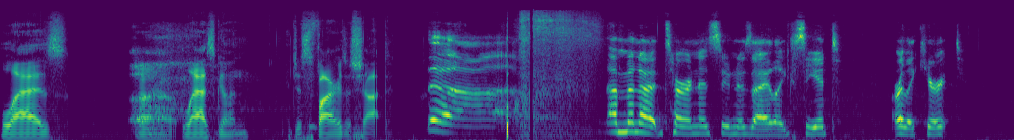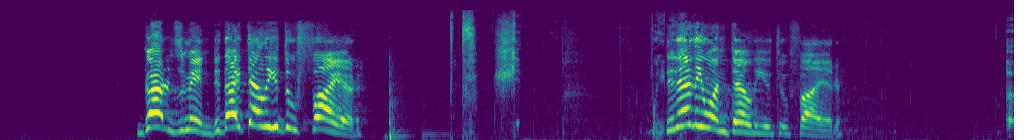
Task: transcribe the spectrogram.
las uh las gun and just fires a shot. Ugh. I'm gonna turn as soon as I like see it or like hear it. Guardsmen, did I tell you to fire? Shit. Wait. Did anyone tell you to fire? uh,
